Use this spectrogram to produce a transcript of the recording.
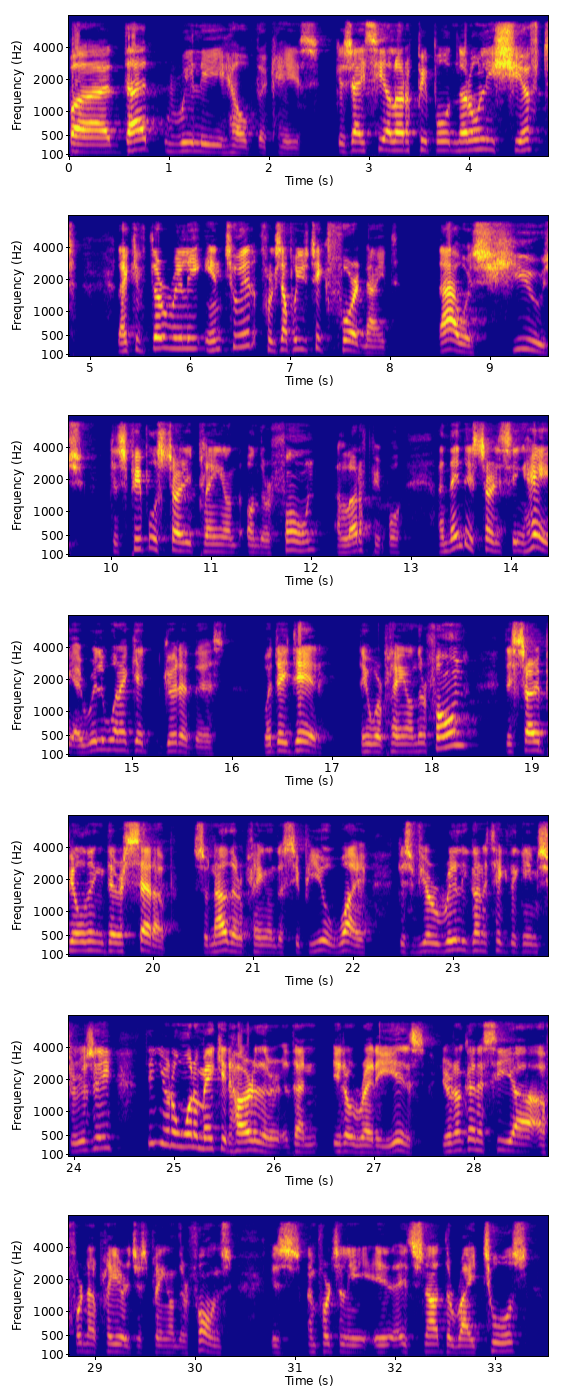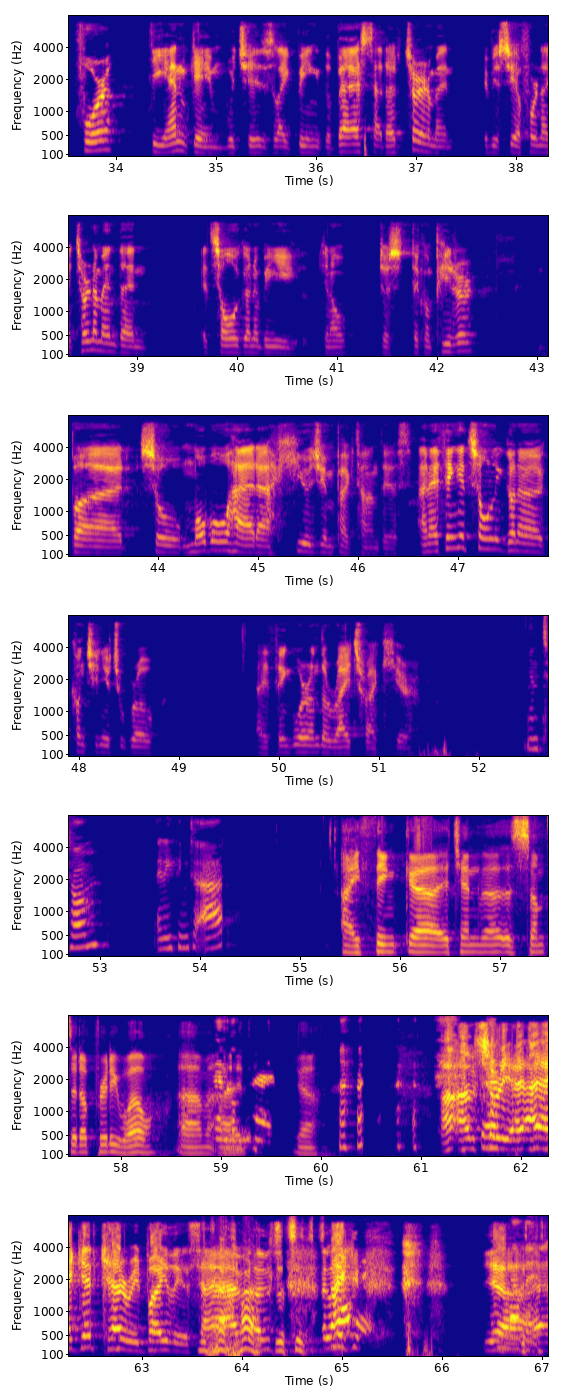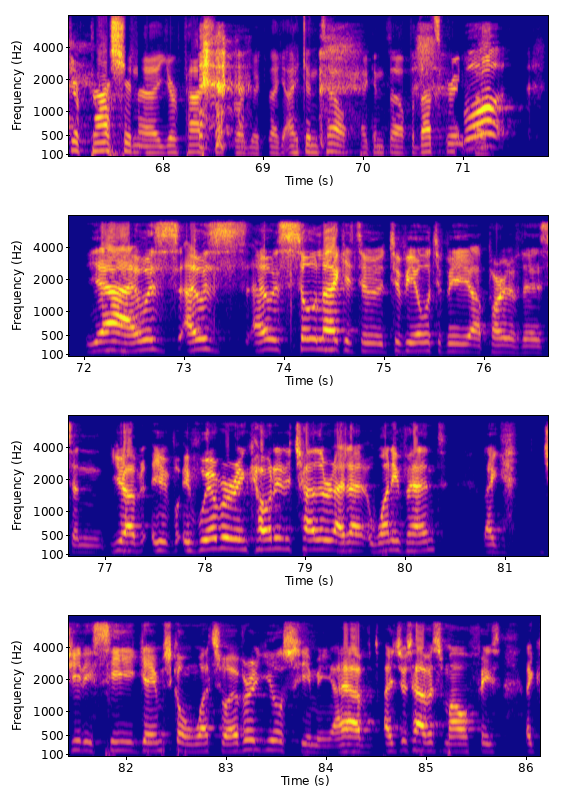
but that really helped the case because I see a lot of people not only shift like if they're really into it, for example, you take Fortnite. That was huge because people started playing on, on their phone, a lot of people, and then they started saying, hey, I really want to get good at this. What they did, they were playing on their phone, they started building their setup. So now they're playing on the CPU. Why? Because if you're really going to take the game seriously, then you don't want to make it harder than it already is. You're not going to see a, a Fortnite player just playing on their phones because unfortunately it, it's not the right tools for the end game, which is like being the best at a tournament. If you see a Fortnite tournament, then it's all gonna be you know just the computer. But so mobile had a huge impact on this, and I think it's only gonna continue to grow. I think we're on the right track here. And Tom, anything to add? I think uh, Etienne uh, summed it up pretty well. Um, I, yeah. I, am sorry, I, I, get carried by this. I, am like, yeah, it's your passion, uh, your passion project. Like I can tell, I can tell, but that's great. Well, though. Yeah, I was, I was, I was so lucky to to be able to be a part of this. And you have, if if we ever encountered each other at a, one event, like GDC, Gamescom, whatsoever, you'll see me. I have, I just have a smile face, like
